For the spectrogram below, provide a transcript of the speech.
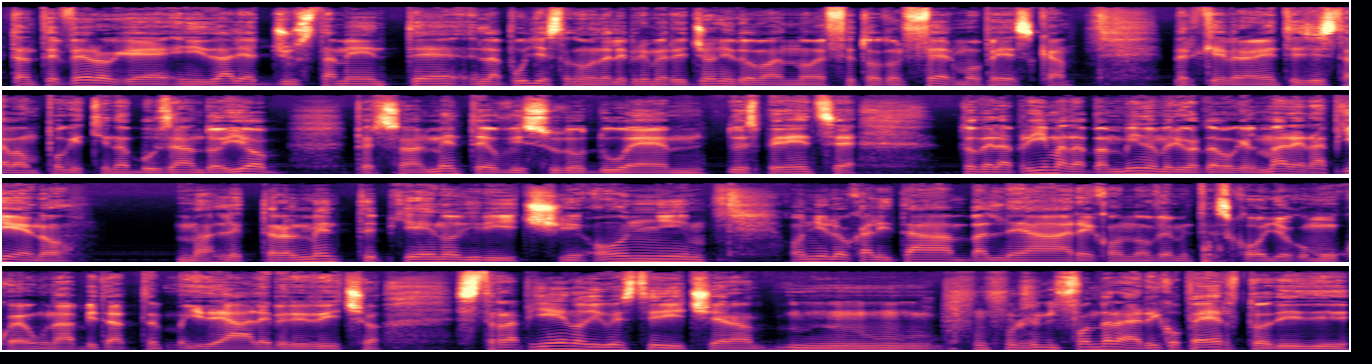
Tant'è vero che in Italia giustamente la Puglia è stata una delle prime regioni dove hanno effettuato il fermo pesca, perché veramente si stava un pochettino abusando. Io personalmente ho vissuto due, mh, due esperienze dove la prima da bambino mi ricordavo che il mare era pieno ma letteralmente pieno di ricci. Ogni, ogni località balneare, con ovviamente scoglio, comunque un habitat ideale per il riccio, strapieno di questi ricci. Era, mm, il fondo era ricoperto di, di-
